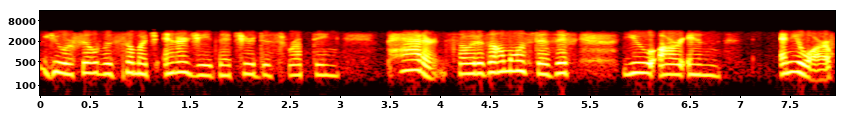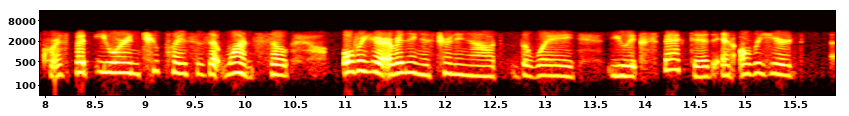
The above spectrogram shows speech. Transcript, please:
you are filled with so much energy that you're disrupting patterns. So it is almost as if you are in, and you are, of course, but you are in two places at once. So over here, everything is turning out the way you expected, and over here, uh,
